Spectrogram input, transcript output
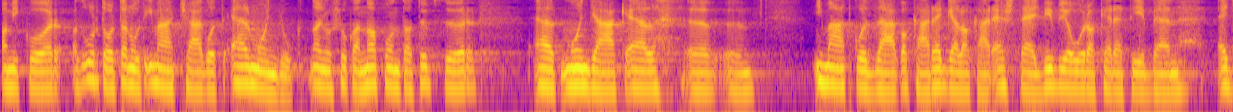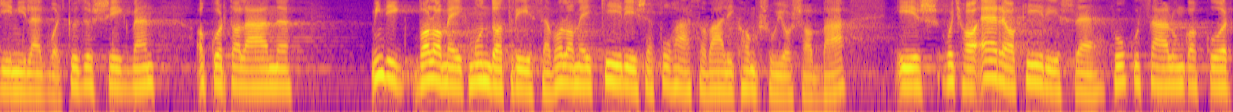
amikor az Úrtól tanult imádságot elmondjuk, nagyon sokan naponta többször elmondják el, ö, ö, imádkozzák, akár reggel, akár este egy bibliaóra keretében, egyénileg vagy közösségben, akkor talán mindig valamelyik mondat része, valamelyik kérése, fohásza válik hangsúlyosabbá, és hogyha erre a kérésre fókuszálunk, akkor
